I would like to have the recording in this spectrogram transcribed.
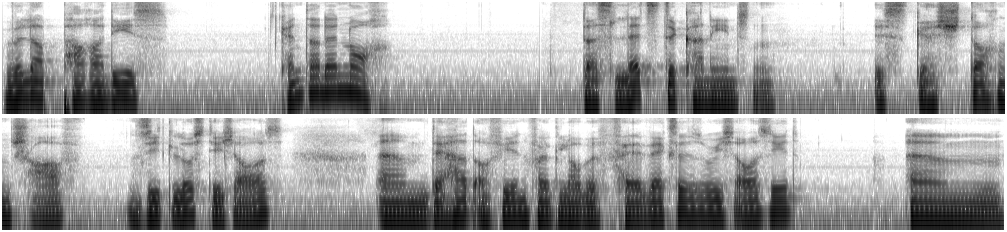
Villa Paradies. Kennt er denn noch? Das letzte Kaninchen ist gestochen scharf. Sieht lustig aus. Ähm, der hat auf jeden Fall, glaube ich, Fellwechsel, so wie es aussieht. Ähm,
